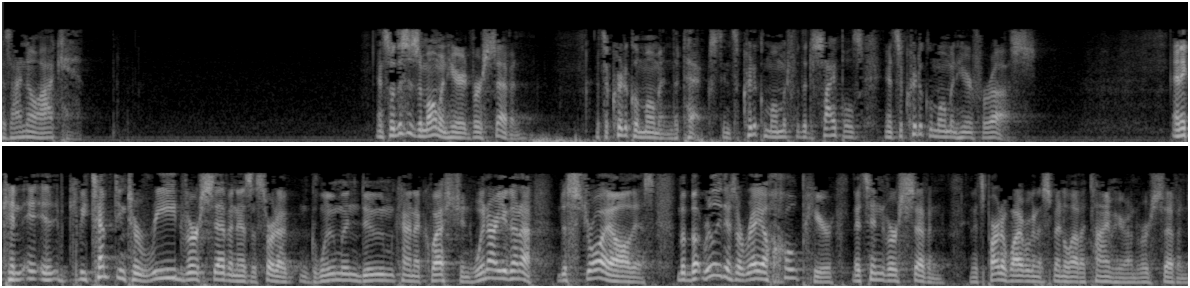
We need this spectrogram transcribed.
because I know I can't. And so this is a moment here at verse 7. It's a critical moment in the text. It's a critical moment for the disciples, and it's a critical moment here for us. And it can, it, it can be tempting to read verse 7 as a sort of gloom and doom kind of question. When are you going to destroy all this? But, but really, there's a ray of hope here that's in verse 7. And it's part of why we're going to spend a lot of time here on verse 7.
